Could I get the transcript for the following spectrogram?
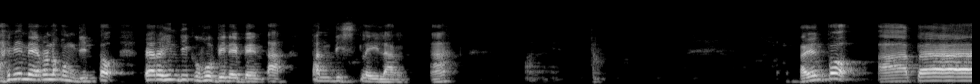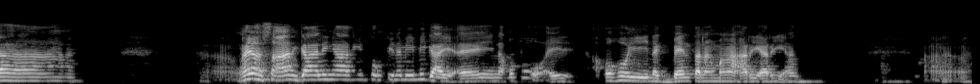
I mean, meron akong ginto. Pero hindi ko ho binebenta. Pan-display lang. Ha? Ayun po. At uh, ngayon, saan galing akin itong pinamimigay? Eh, naku po, eh, ako ho'y nagbenta ng mga ari-arian. Uh,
